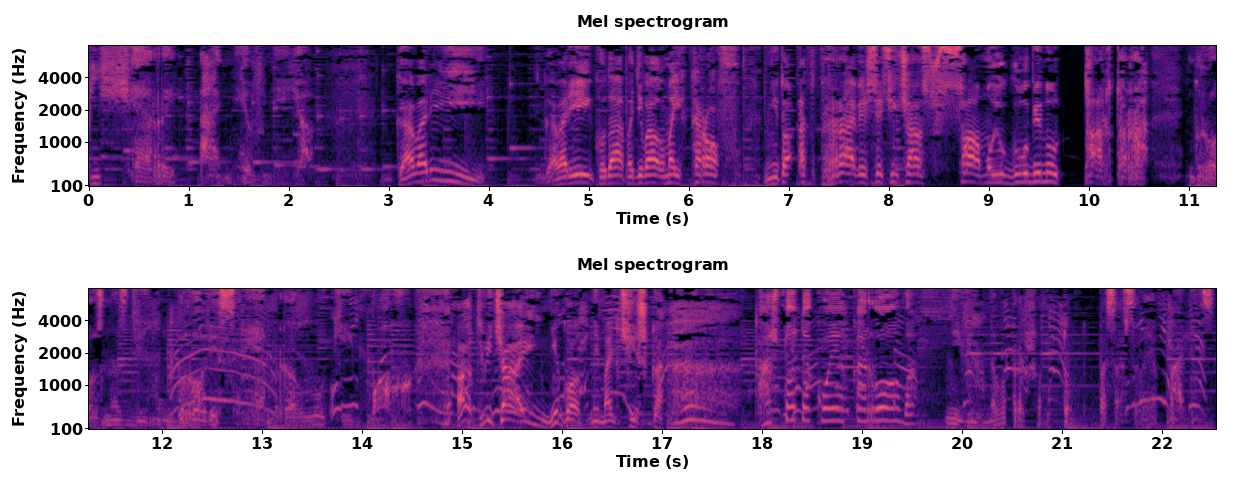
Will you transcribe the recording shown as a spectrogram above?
пещеры, а не в нее. «Говори! Говори, куда подевал моих коров! Не то отправишься сейчас в самую глубину Тартара!» Грозно сдвинул брови с ребра луки бог. «Отвечай, негодный мальчишка!» «А что такое корова?» Невинно вопрошал тот, посасывая палец.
